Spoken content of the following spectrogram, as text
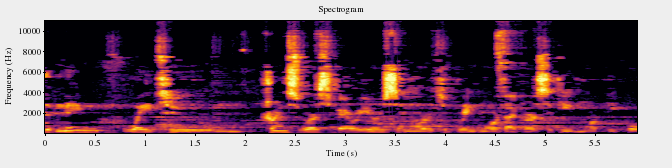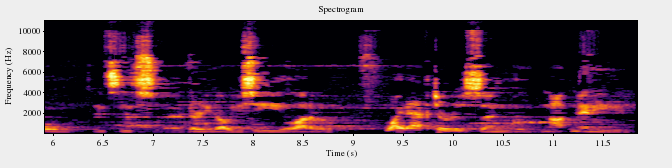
the main way to transverse barriers in order to bring more diversity, more people. For instance, uh, there you go. You see a lot of white actors and not many,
